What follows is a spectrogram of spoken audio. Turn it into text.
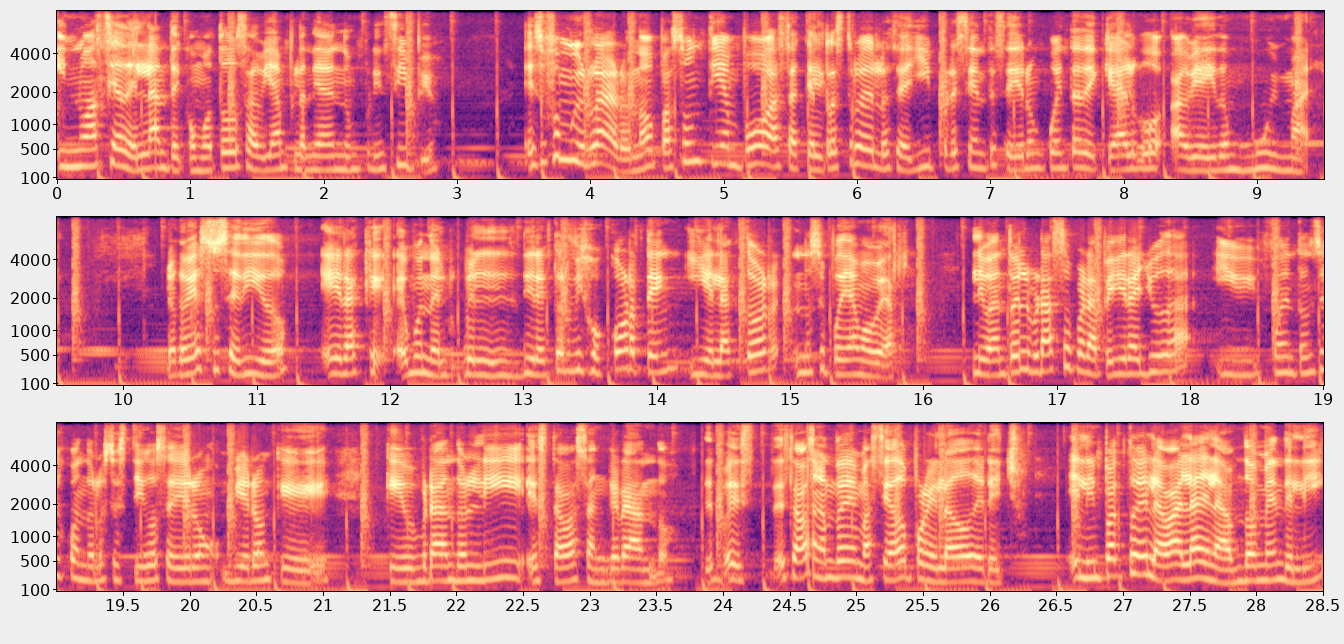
y no hacia adelante como todos habían planeado en un principio. Eso fue muy raro, ¿no? Pasó un tiempo hasta que el resto de los de allí presentes se dieron cuenta de que algo había ido muy mal. Lo que había sucedido era que, eh, bueno, el, el director dijo corten y el actor no se podía mover. Levantó el brazo para pedir ayuda y fue entonces cuando los testigos se dieron, vieron que, que Brandon Lee estaba sangrando. Es- Estaba sangrando demasiado por el lado derecho. El impacto de la bala en el abdomen de Lee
